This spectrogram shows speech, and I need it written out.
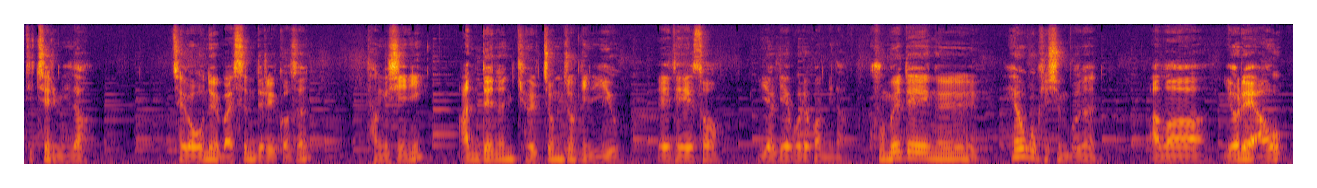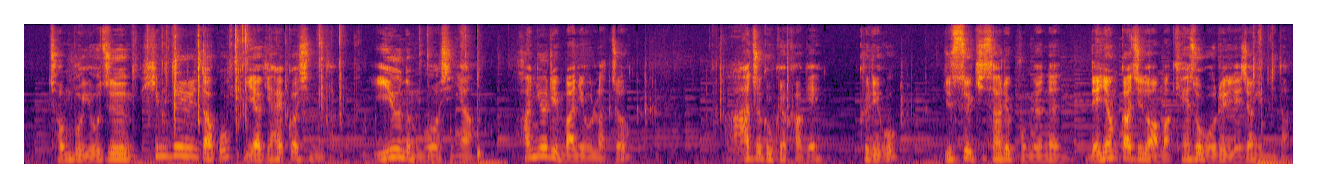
디첼입니다. 제가 오늘 말씀드릴 것은 당신이 안 되는 결정적인 이유에 대해서 이야기해 보려고 합니다. 구매 대행을 해오고 계신 분은 아마 열의 아홉 전부 요즘 힘들다고 이야기할 것입니다. 이유는 무엇이냐? 환율이 많이 올랐죠? 아주 급격하게. 그리고 뉴스 기사를 보면은 내년까지도 아마 계속 오를 예정입니다.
